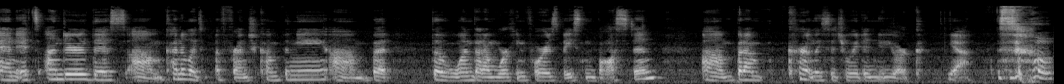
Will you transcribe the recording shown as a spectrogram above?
and it's under this um, kind of like a French company, um, but the one that I'm working for is based in Boston, um, but I'm currently situated in New York. Yeah. So,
